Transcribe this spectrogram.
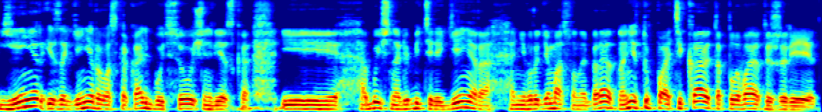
Генер, из-за генера скакать будет все очень резко. И обычно любители генера, они вроде массу набирают, но они тупо отекают, оплывают и жиреют.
